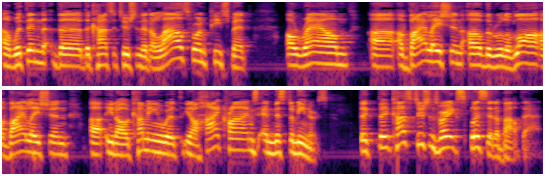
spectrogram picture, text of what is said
uh, within the, the Constitution that allows for impeachment around uh, a violation of the rule of law, a violation, uh, you know, coming with, you know, high crimes and misdemeanors. The, the Constitution is very explicit about that.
